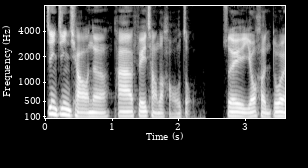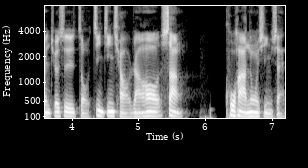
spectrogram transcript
静静桥呢，它非常的好走，所以有很多人就是走静静桥，然后上库哈诺新山。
